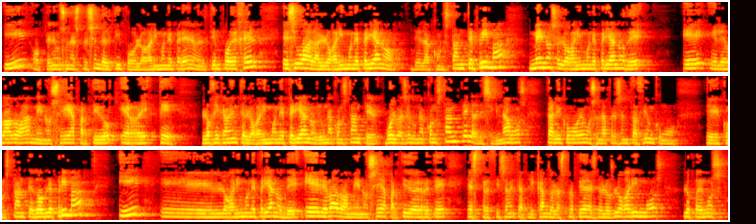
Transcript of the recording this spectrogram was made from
y obtenemos una expresión del tipo logaritmo neperiano del tiempo de gel es igual al logaritmo neperiano de la constante prima menos el logaritmo neperiano de e elevado a menos e a partido rt. Lógicamente, el logaritmo neperiano de una constante vuelve a ser una constante, la designamos tal y como vemos en la presentación como eh, constante doble prima, y eh, el logaritmo neperiano de e elevado a menos e a partir de rt es precisamente aplicando las propiedades de los logaritmos, lo podemos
